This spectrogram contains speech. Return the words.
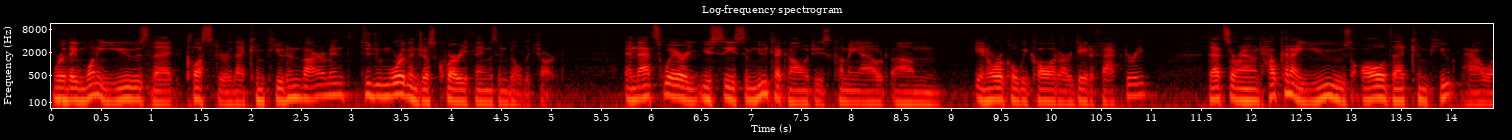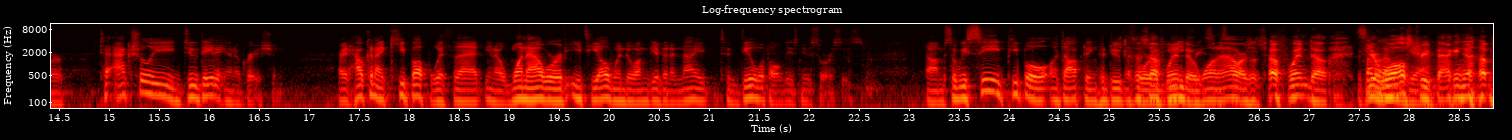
where they want to use that cluster, that compute environment to do more than just query things and build a chart. And that's where you see some new technologies coming out. Um, in Oracle, we call it our data factory. That's around how can I use all of that compute power to actually do data integration, right? How can I keep up with that you know, one hour of ETL window I'm given a night to deal with all these new sources? Um, so we see people adopting Hadoop That's for a tough window, one hour is a tough window. If Some you're Wall Street yeah. backing up.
